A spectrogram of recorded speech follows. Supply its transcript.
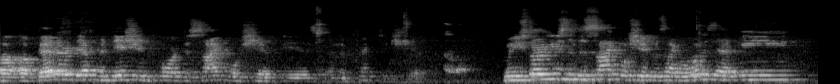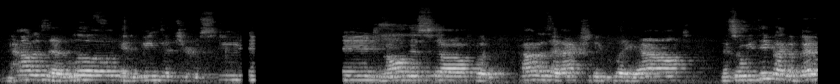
uh, a better definition for discipleship is an apprenticeship. When you start using discipleship, it's like, well, what does that mean? And how does that look? And it means that you're a student and all this stuff, but how does that actually play out? And so we think like a better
